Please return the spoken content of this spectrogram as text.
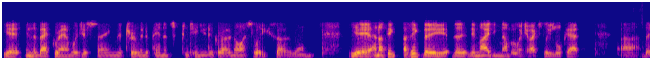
yeah, in the background, we're just seeing the true independents continue to grow nicely. So, um, yeah, and I think I think the, the, the amazing number when you actually look at uh, the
